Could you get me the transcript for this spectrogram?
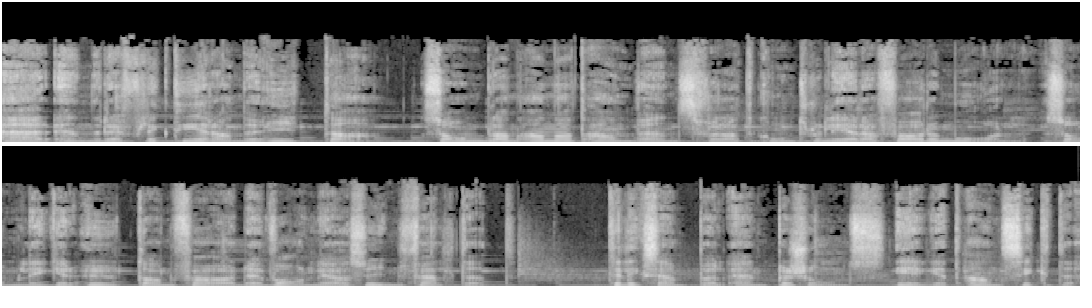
är en reflekterande yta som bland annat används för att kontrollera föremål som ligger utanför det vanliga synfältet, till exempel en persons eget ansikte.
